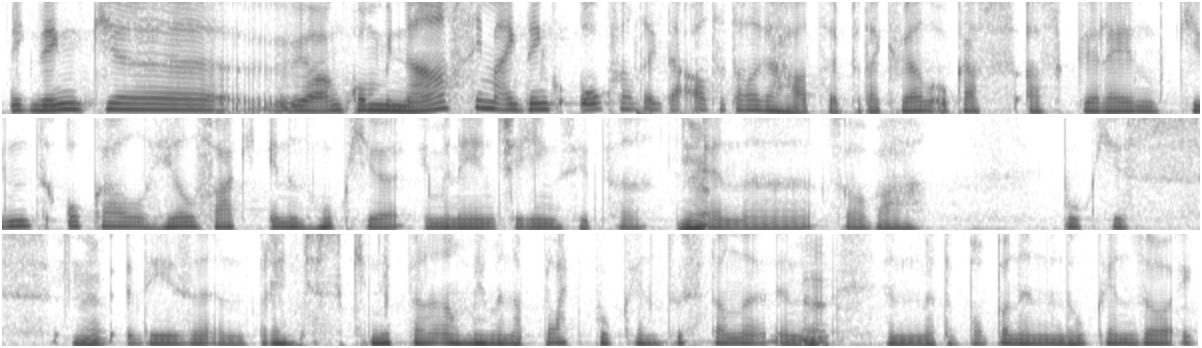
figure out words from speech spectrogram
ik denk eh, ja, een combinatie, maar ik denk ook wel dat ik dat altijd al gehad heb. Dat ik wel ook als, als klein kind ook al heel vaak in een hoekje in mijn eentje ging zitten. Ja. En eh, zo wat boekjes Ja. deze en prentjes knippen al met mijn plakboek en toestanden. En, Ja. en met de poppen in de hoek en zo. Ik,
